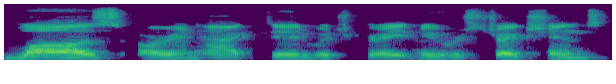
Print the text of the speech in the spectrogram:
laws are enacted, which create new restrictions.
